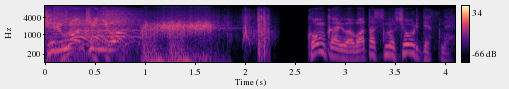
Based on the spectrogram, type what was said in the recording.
けるわけには。今回は私の勝利ですね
